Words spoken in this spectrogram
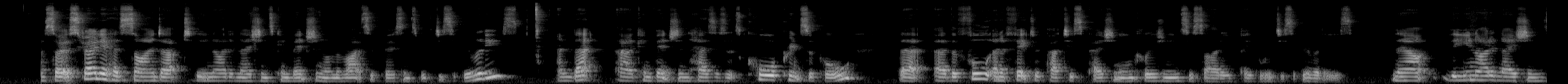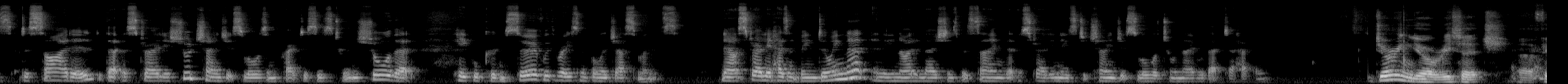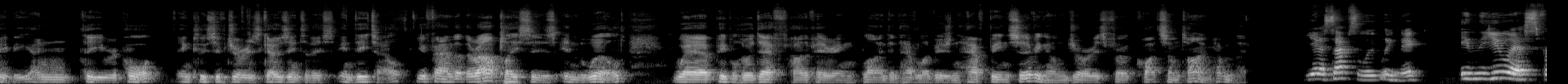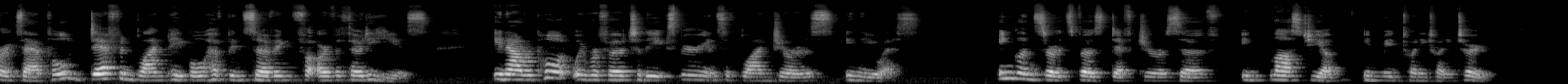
So, Australia has signed up to the United Nations Convention on the Rights of Persons with Disabilities, and that uh, convention has as its core principle that uh, the full and effective participation and inclusion in society of people with disabilities. Now, the United Nations decided that Australia should change its laws and practices to ensure that people can serve with reasonable adjustments. Now, Australia hasn't been doing that, and the United Nations was saying that Australia needs to change its law to enable that to happen. During your research, uh, Phoebe, and the report, Inclusive Juries, goes into this in detail, you found that there are places in the world where people who are deaf, hard of hearing, blind, and have low vision have been serving on juries for quite some time, haven't they? Yes, absolutely, Nick. In the US, for example, deaf and blind people have been serving for over 30 years. In our report, we refer to the experience of blind jurors in the US. England saw its first deaf juror serve in last year in mid 2022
